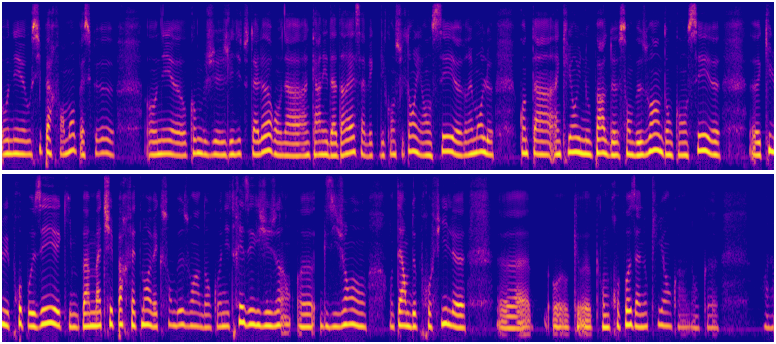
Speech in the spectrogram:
on est aussi performant parce que on est, euh, comme je, l'ai dit tout à l'heure, on a un carnet d'adresses avec les consultants et on sait euh, vraiment le quand un, client il nous parle de son besoin, donc on sait qui lui proposer, qui va matcher parfaitement avec son besoin. Donc on est très exigeant, exigeant en, termes de profil qu'on propose à nos clients. Quoi. Donc voilà.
